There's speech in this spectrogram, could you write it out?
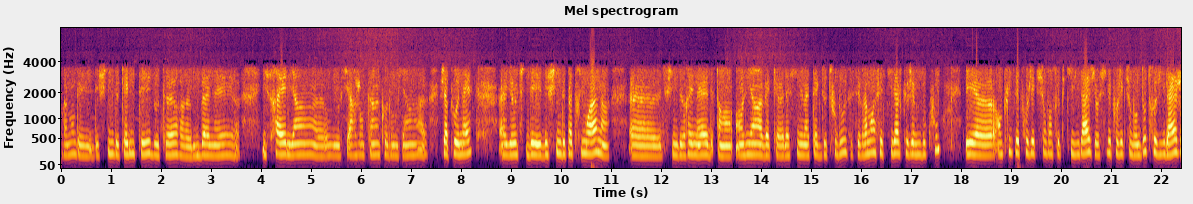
vraiment des, des, films de qualité, d'auteurs libanais, israéliens, mais aussi argentins, colombiens, japonais. il y a aussi des, des films de patrimoine euh, film de Rennes, enfin, en lien avec euh, la Cinémathèque de Toulouse. C'est vraiment un festival que j'aime beaucoup. Et euh, en plus des projections dans ce petit village, il y a aussi des projections dans d'autres villages.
